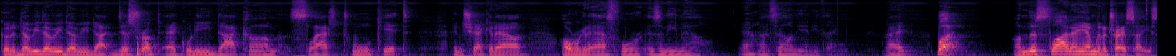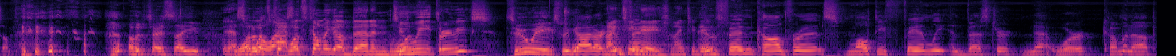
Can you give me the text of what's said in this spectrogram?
Go to www.disruptequity.com slash toolkit and check it out. All we're going to ask for is an email. Yeah. Not selling you anything, right? But on this slide, I am going to try to sell you something. I'm going to try to sell you Yeah, so one of the what's, co- what's coming up, Ben, in two weeks, three weeks? Two weeks, we got our 19 MFIN- days, 19 days. MFIN Conference, Multifamily Investor Network coming up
